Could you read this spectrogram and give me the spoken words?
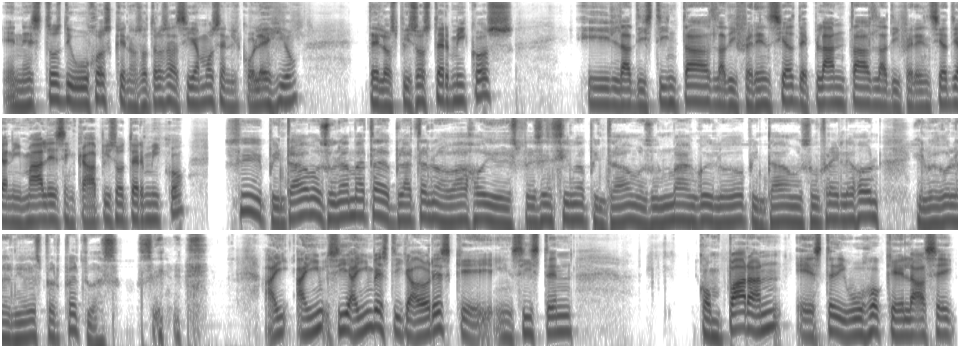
en estos dibujos que nosotros hacíamos en el colegio de los pisos térmicos y las distintas, las diferencias de plantas, las diferencias de animales en cada piso térmico. Sí, pintábamos una mata de plátano abajo y después encima pintábamos un mango y luego pintábamos un frailejón y luego las nieves perpetuas. Sí. Hay, sí, hay investigadores que insisten, comparan este dibujo que él hace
